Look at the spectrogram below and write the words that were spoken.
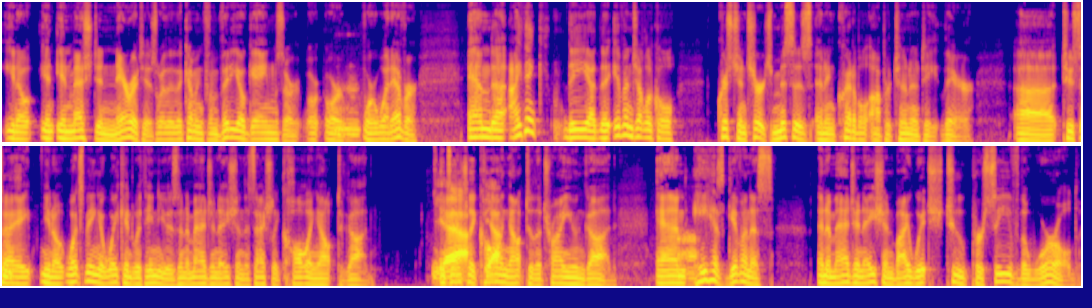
you know, in, enmeshed in narratives, whether they're coming from video games or or or, mm-hmm. or whatever. And uh, I think the uh, the evangelical Christian church misses an incredible opportunity there. Uh, to say, you know, what's being awakened within you is an imagination that's actually calling out to God. Yeah, it's actually calling yeah. out to the triune God. And uh-huh. He has given us an imagination by which to perceive the world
